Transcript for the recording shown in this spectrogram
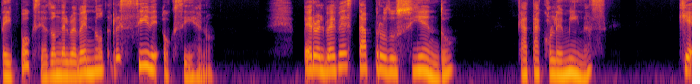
de hipoxia donde el bebé no recibe oxígeno, pero el bebé está produciendo catacoleminas que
